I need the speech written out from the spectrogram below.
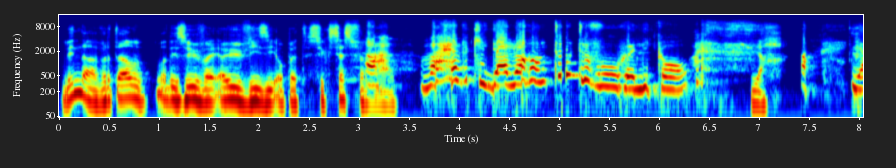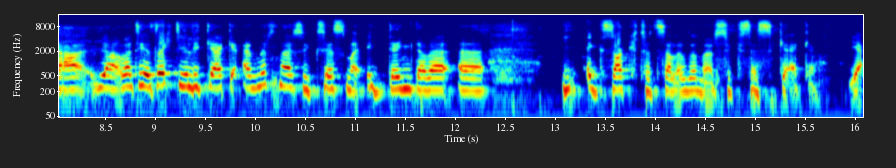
Linda, vertel, wat is uw, uw visie op het succesverhaal? Ah, wat heb ik daar nog aan toe te voegen, Nico? Ja. Ja, ja, wat je zegt, jullie kijken anders naar succes, maar ik denk dat wij eh, exact hetzelfde naar succes kijken. Ja.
